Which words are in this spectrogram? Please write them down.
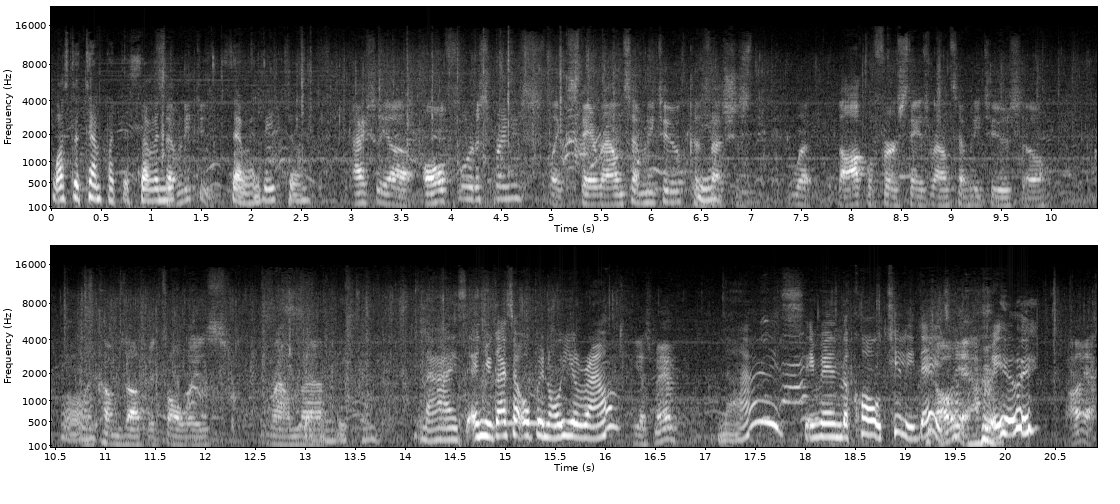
What's the temperature? 70? 72. 72. Actually, uh, all Florida springs like stay around 72 because Yeah. that's just what the aquifer stays around 72. So Cool. when it comes up, it's always around that. 72. Nice. And you guys are open all year round? Yes, ma'am. Nice. Even in the cold, chilly days. Oh, yeah. Really? Oh yeah.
